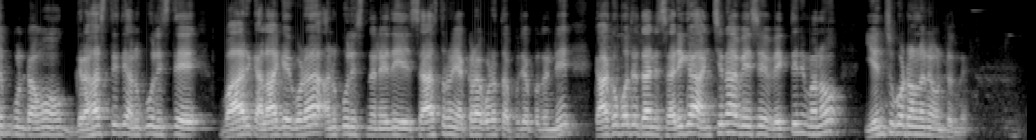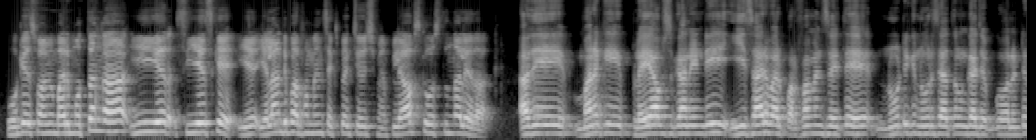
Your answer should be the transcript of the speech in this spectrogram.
చెప్పుకుంటామో గ్రహస్థితి అనుకూలిస్తే వారికి అలాగే కూడా అనుకూలిస్తుంది అనేది శాస్త్రం ఎక్కడా కూడా తప్పు చెప్పదండి. కాకపోతే దాన్ని సరిగా అంచనా వేసే వ్యక్తిని మనం ఎంచుకోవడంలోనే ఉంటుంది. ఓకే స్వామి మరి మొత్తంగా ఈ ఇయర్ సిఎస్కే ఎలాంటి పర్ఫార్మెన్స్ ఎక్స్పెక్ట్ చేయొచ్చు మేము? ప్లే ఆఫ్స్కి వస్తుందా లేదా? అది మనకి ప్లే ఆఫ్స్ కానివ్వండి ఈసారి వారి పర్ఫార్మెన్స్ అయితే నూటికి నూరు శాతంగా చెప్పుకోవాలంటే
